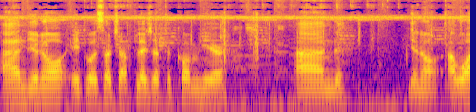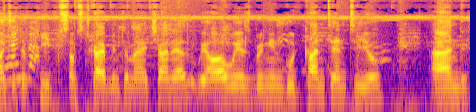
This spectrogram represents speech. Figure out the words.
and you know it was such a pleasure to come here and you know i want you to keep subscribing to my channel. We're always bringing good content to you. And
